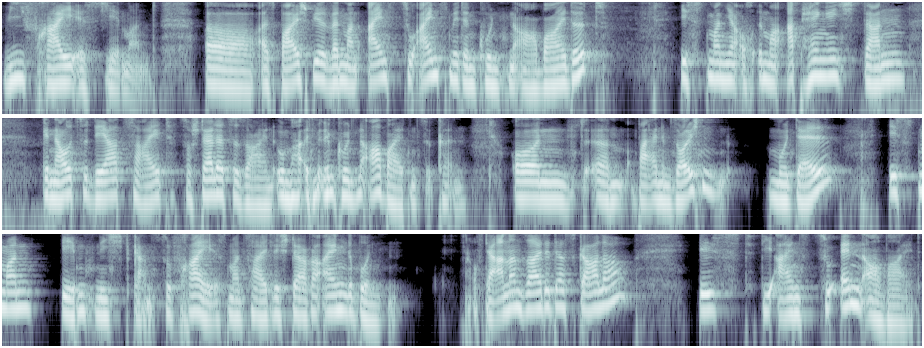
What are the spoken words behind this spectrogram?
wie frei ist jemand. Äh, als Beispiel, wenn man eins zu eins mit den Kunden arbeitet, ist man ja auch immer abhängig, dann genau zu der Zeit zur Stelle zu sein, um halt mit dem Kunden arbeiten zu können. Und ähm, bei einem solchen Modell ist man eben nicht ganz so frei, ist man zeitlich stärker eingebunden. Auf der anderen Seite der Skala ist die 1 zu N Arbeit.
